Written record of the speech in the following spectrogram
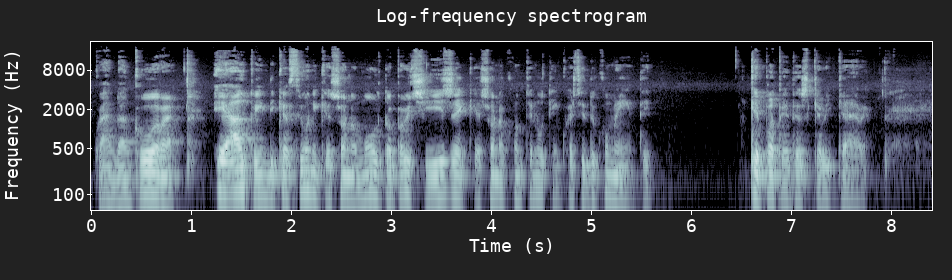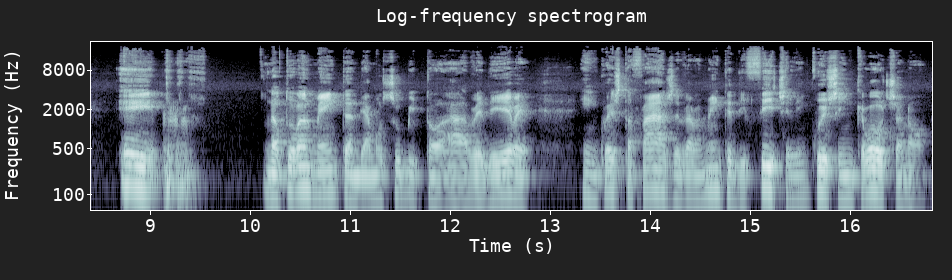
quando ancora, e altre indicazioni che sono molto precise, che sono contenute in questi documenti, che potete scaricare. E naturalmente andiamo subito a vedere in questa fase veramente difficile in cui si incrociano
